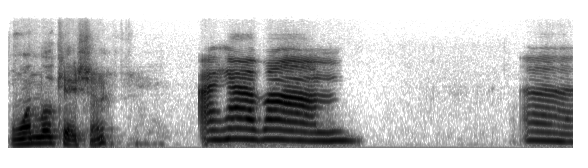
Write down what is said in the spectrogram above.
one location. I have um uh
